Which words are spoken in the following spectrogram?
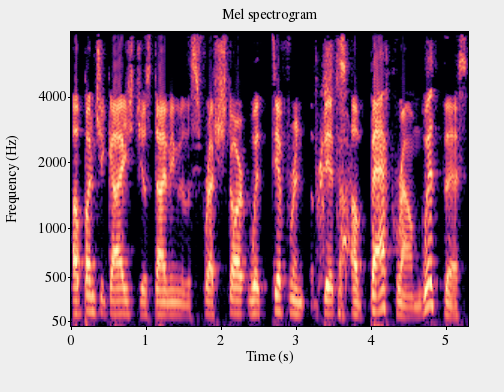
a bunch of guys just diving into this fresh start with different bits start. of background with this.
